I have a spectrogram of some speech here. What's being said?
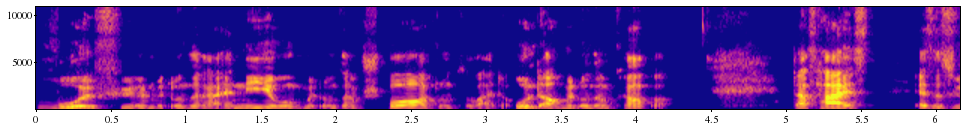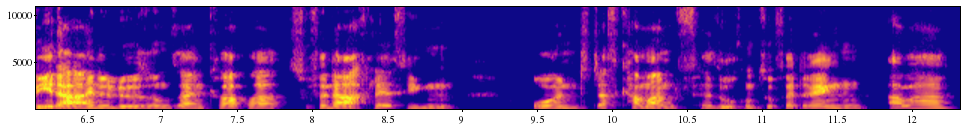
wohlfühlen mit unserer Ernährung, mit unserem Sport und so weiter und auch mit unserem Körper. Das heißt, es ist weder eine Lösung, seinen Körper zu vernachlässigen und das kann man versuchen zu verdrängen, aber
